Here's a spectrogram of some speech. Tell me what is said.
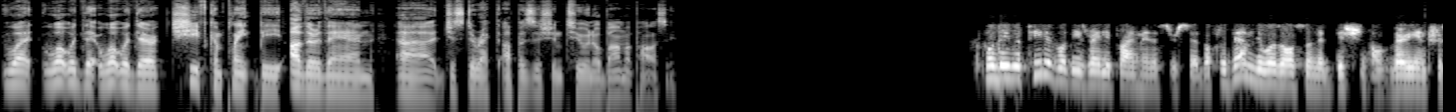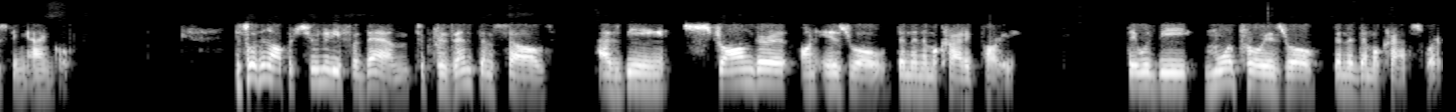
what what would what would their chief complaint be other than uh, just direct opposition to an Obama policy? Well, they repeated what the Israeli prime minister said, but for them, there was also an additional, very interesting angle. This was an opportunity for them to present themselves as being stronger on Israel than the Democratic Party. They would be more pro Israel than the Democrats were.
